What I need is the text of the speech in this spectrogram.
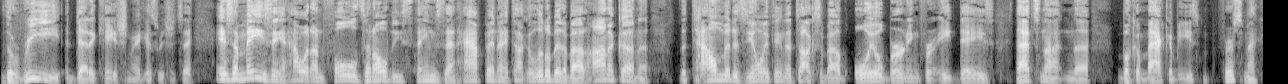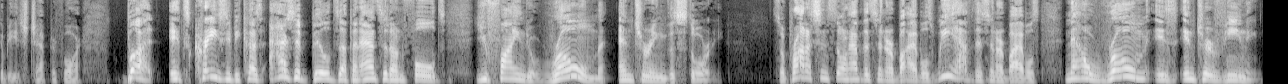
The rededication, I guess we should say, is amazing and how it unfolds and all these things that happen. I talk a little bit about Hanukkah and the, the Talmud is the only thing that talks about oil burning for eight days. That's not in the book of Maccabees, First Maccabees, chapter four. But it's crazy because as it builds up and as it unfolds, you find Rome entering the story. So Protestants don't have this in our Bibles. We have this in our Bibles. Now Rome is intervening.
